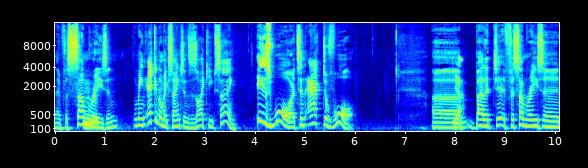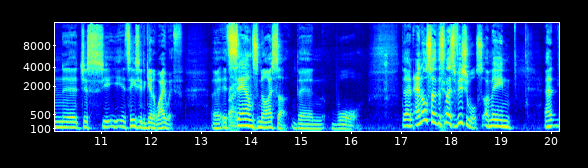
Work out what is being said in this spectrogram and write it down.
And for some reason, I mean, economic sanctions, as I keep saying, is war. It's an act of war. Um, Yeah. But it, for some reason, it just it's easy to get away with. Uh, it Right. sounds nicer than war. Then and also there's less visuals. I mean, And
